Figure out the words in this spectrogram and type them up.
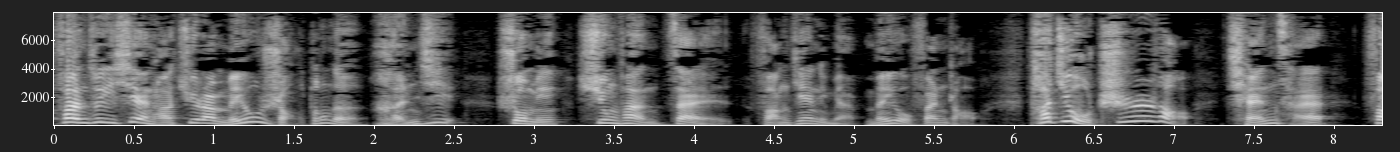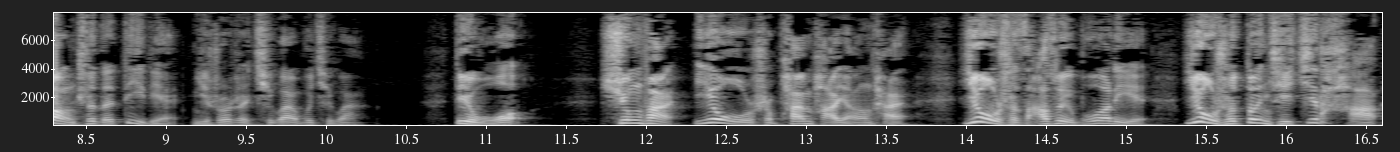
犯罪现场居然没有扰动的痕迹，说明凶犯在房间里面没有翻找，他就知道钱财放置的地点。你说这奇怪不奇怪？第五，凶犯又是攀爬阳台。又是砸碎玻璃，又是钝器击打，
